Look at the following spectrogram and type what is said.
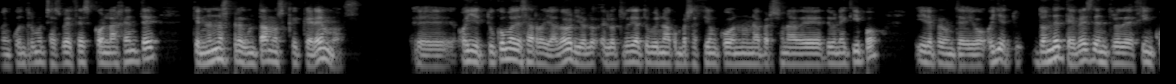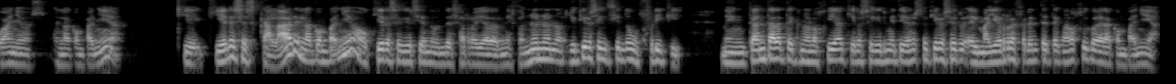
me encuentro muchas veces con la gente, que no nos preguntamos qué queremos. oye, tú como desarrollador, yo el otro día tuve una conversación con una persona de un equipo y le pregunté, digo, oye, ¿dónde te ves dentro de cinco años en la compañía? ¿Quieres escalar en la compañía o quieres seguir siendo un desarrollador? Me dijo, no, no, no, yo quiero seguir siendo un friki. Me encanta la tecnología, quiero seguir metido en esto, quiero ser el mayor referente tecnológico de la compañía.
